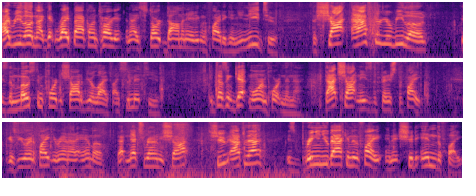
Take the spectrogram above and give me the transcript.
I reload and I get right back on target and I start dominating the fight again. You need to. The shot after your reload is the most important shot of your life. I submit to you. It doesn't get more important than that. That shot needs to finish the fight. Because if you were in a fight and you ran out of ammo, that next round you shot, shoot after that is bringing you back into the fight and it should end the fight.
